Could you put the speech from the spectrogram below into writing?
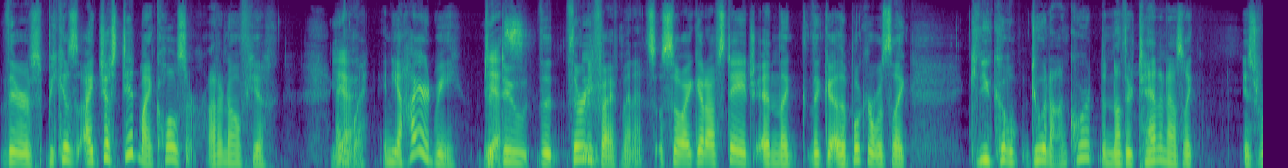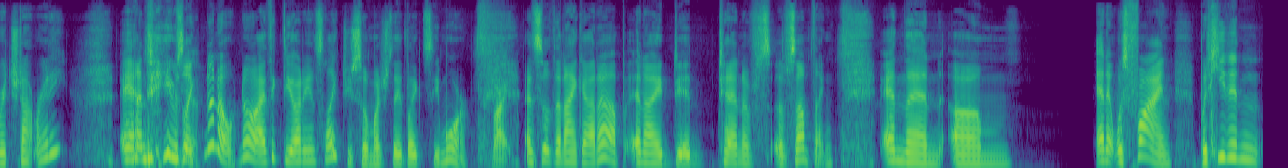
There's because I just did my closer. I don't know if you Yeah. anyway, and you hired me to Yes. do the 35 minutes. So I get off stage and the the the booker was like, "Can you go do an encore, another 10?" And I was like, "Is Rich not ready?" And he was like, "No, no, no. I think the audience liked you so much they'd like to see more." Right. And so then I got up and I did 10 of of something. And then um and it was fine, but he didn't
